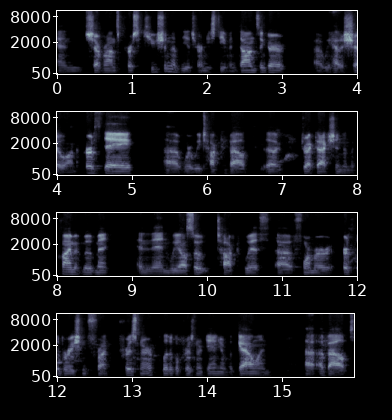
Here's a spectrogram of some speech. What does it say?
and Chevron's persecution of the attorney Steven Donziger. Uh, we had a show on Earth Day uh, where we talked about uh, direct action in the climate movement. And then we also talked with uh, former Earth Liberation Front prisoner, political prisoner Daniel McGowan, about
